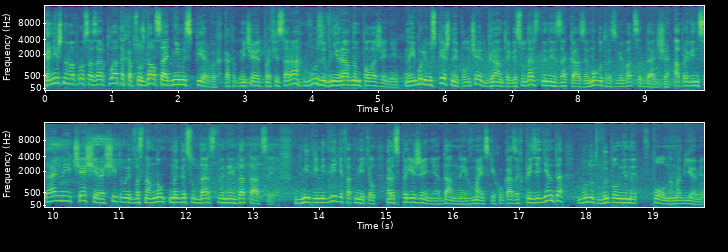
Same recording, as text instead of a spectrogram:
Конечно, вопрос о зарплатах обсуждался одним из первых. Как отмечают профессора, вузы в неравном положении. Наиболее успешные получают гранты, государственные заказы, могут развиваться дальше. А провинциальные чаще рассчитывают в основном на государственные дотации. Дмитрий Медведев отметил, распоряжения, данные в майских указах президента, будут выполнены в полном объеме.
